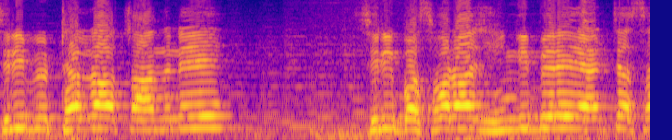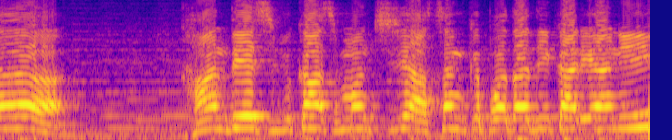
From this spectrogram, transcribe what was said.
श्री विठ्ठलराव चांदणे श्री बसवराज हिंगिमिरे यांच्यासह खानदेश विकास मंचचे असंख्य पदाधिकारी आणि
